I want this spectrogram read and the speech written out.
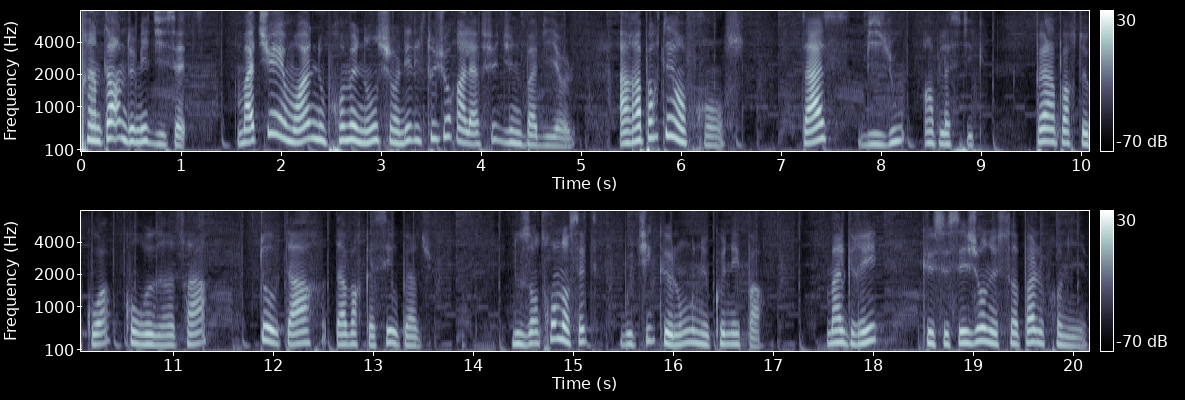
printemps 2017. Mathieu et moi nous promenons sur l'île toujours à l'affût d'une babiole, à rapporter en France. Tasse, bijoux en plastique. Peu importe quoi, qu'on regrettera tôt ou tard d'avoir cassé ou perdu. Nous entrons dans cette boutique que l'on ne connaît pas, malgré que ce séjour ne soit pas le premier.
